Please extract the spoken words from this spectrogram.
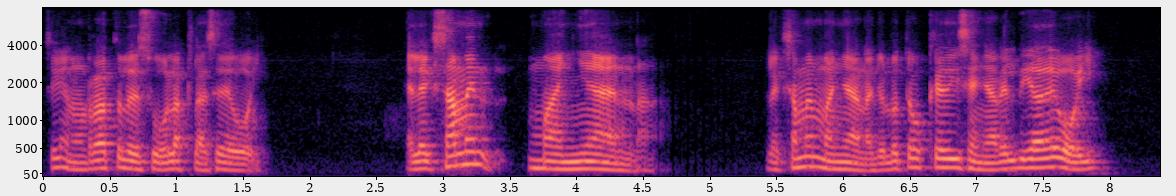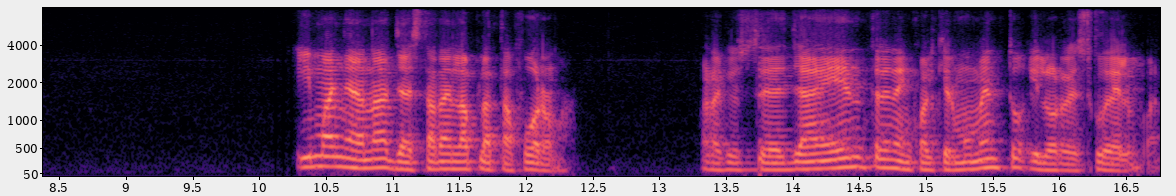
Sí, en un rato les subo la clase de hoy. El examen mañana. El examen mañana. Yo lo tengo que diseñar el día de hoy. Y mañana ya estará en la plataforma. Para que ustedes ya entren en cualquier momento y lo resuelvan.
